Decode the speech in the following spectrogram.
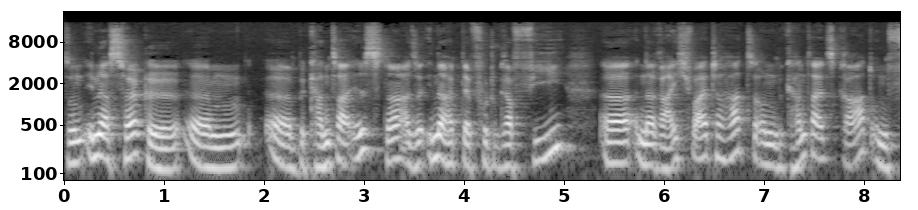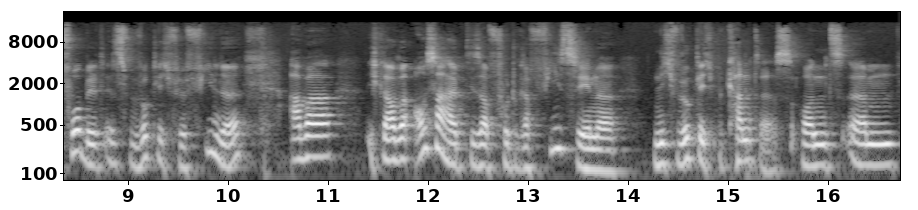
so ein Inner Circle ähm, äh, bekannter ist, ne? also innerhalb der Fotografie äh, eine Reichweite hat und Bekanntheitsgrad und Vorbild ist wirklich für viele, aber ich glaube außerhalb dieser Fotografie-Szene nicht wirklich bekannt ist. Und, ähm,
